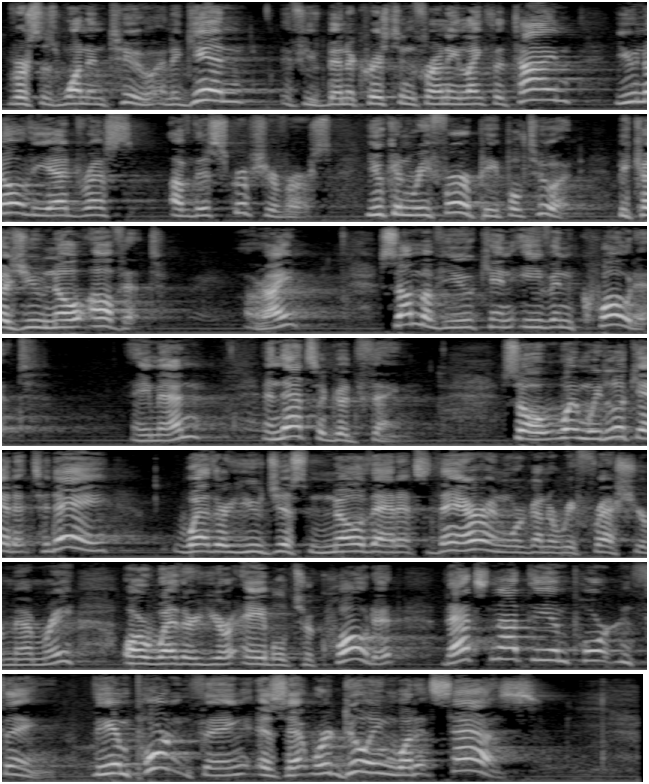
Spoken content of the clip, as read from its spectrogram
verses 1 and 2. And again, if you've been a Christian for any length of time, you know the address of this scripture verse. You can refer people to it because you know of it. All right? Some of you can even quote it. Amen? And that's a good thing. So when we look at it today, whether you just know that it's there and we're going to refresh your memory, or whether you're able to quote it, that's not the important thing. The important thing is that we're doing what it says.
